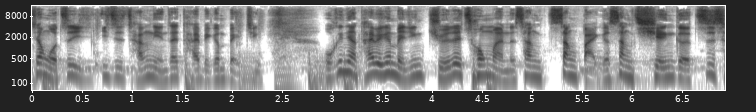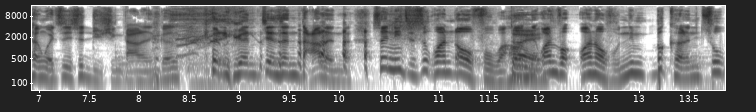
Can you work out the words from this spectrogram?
像我自己一直常年在台北跟北京，我跟你讲，台北跟北京绝对充满了上上百个、上千个自称为自己是旅行达人跟 跟跟健身达人的，所以你只是 one of 啊，对，one of one of，你不可能出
